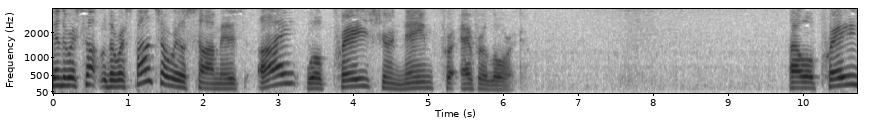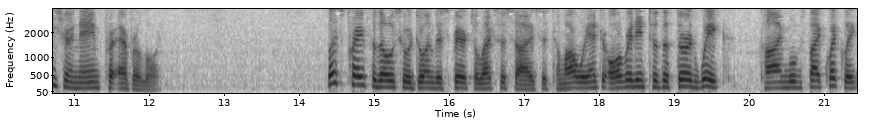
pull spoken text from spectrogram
Then the, res- the responsorial psalm is, I will praise your name forever, Lord. I will praise your name forever, Lord. Let's pray for those who are doing the spiritual exercises. Tomorrow we enter already into the third week. Time moves by quickly.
